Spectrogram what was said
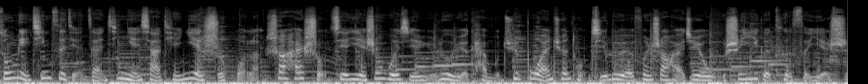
总理亲自点赞，今年夏天夜市火了。上海首届夜生活节于六月开幕，据不完全统计，六月份上海就有五十一个特色夜市。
